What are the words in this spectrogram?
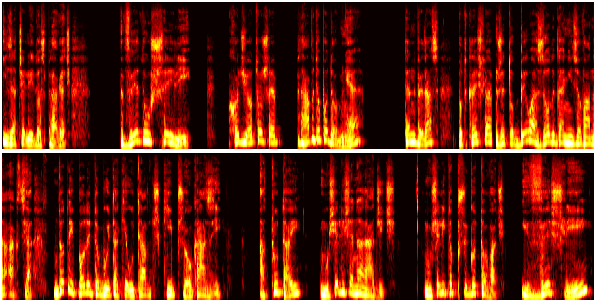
i zaczęli rozprawiać. Wyruszyli. Chodzi o to, że prawdopodobnie ten wyraz podkreśla, że to była zorganizowana akcja. Do tej pory to były takie utarczki przy okazji, a tutaj musieli się naradzić, musieli to przygotować i wyszli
